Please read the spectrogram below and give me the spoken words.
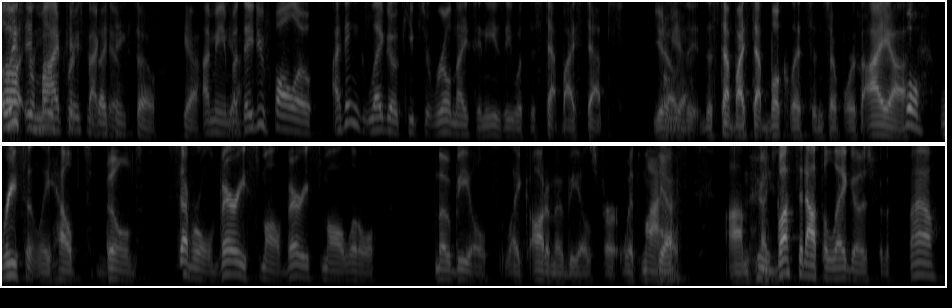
At least in from my most cases, perspective. I think so. Yeah. I mean, yeah. but they do follow. I think Lego keeps it real nice and easy with the step by steps. You Oh, know, yeah. the, the step by step booklets and so forth. I uh, well, recently helped build several very small, very small little mobiles, like automobiles for with Miles, um, who Nice. busted out the Legos for the well.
